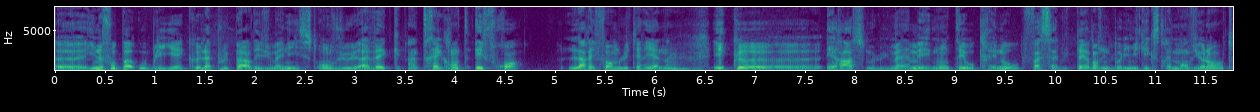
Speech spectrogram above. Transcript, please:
Euh, il ne faut pas oublier que la plupart des humanistes ont vu avec un très grand effroi la réforme luthérienne mmh. et que euh, Erasme lui-même est monté au créneau face à Luther dans une polémique extrêmement violente.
